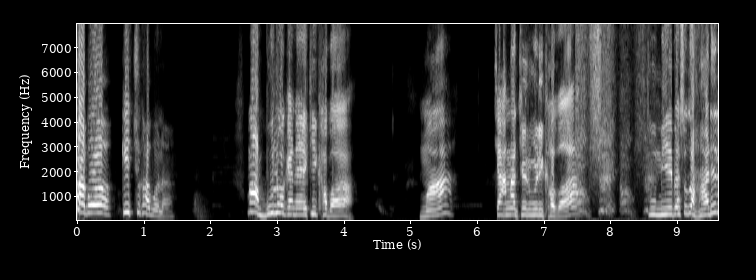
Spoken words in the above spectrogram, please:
খাব? কিচ্ছু খাব না। মা, বলো কেন কি খাবা? মা চানা চুরমুড়ি খাবা? তুমি এবার শুধু হাড়ের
